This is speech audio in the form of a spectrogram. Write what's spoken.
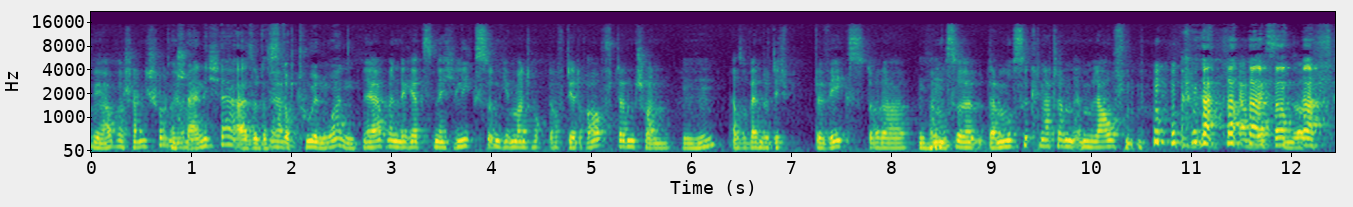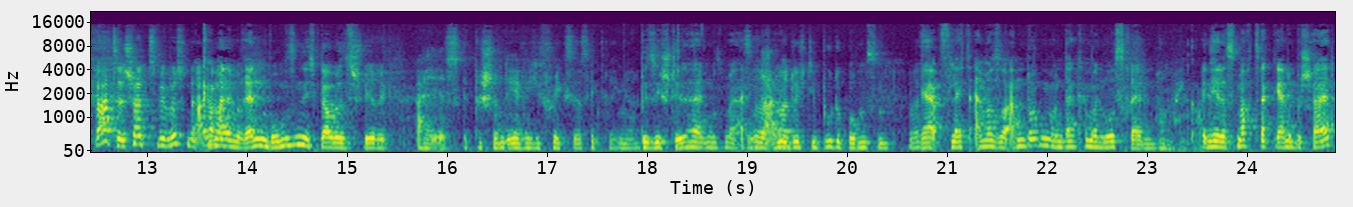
ja, wahrscheinlich schon. Wahrscheinlich ja. Also das Ja. ist doch two in one. Ja. ja, wenn du jetzt nicht liegst und jemand hockt auf dir drauf, dann schon. Mhm. Also wenn du dich bewegst oder dann, musst du, dann musst du knattern im Laufen. Am besten so. Warte, Schatz, wir müssen Kann man im Rennen bumsen? Ich glaube, das ist schwierig. Ah, es gibt bestimmt ewige Freaks, die das hinkriegen. Ja. Bis sie stillhalten muss man eigentlich Oder schon. einmal durch die Bude bumsen. Weißt? Ja, vielleicht einmal so andocken und dann kann man losrennen. Oh mein Gott. Wenn ihr das macht, sagt gerne Bescheid.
